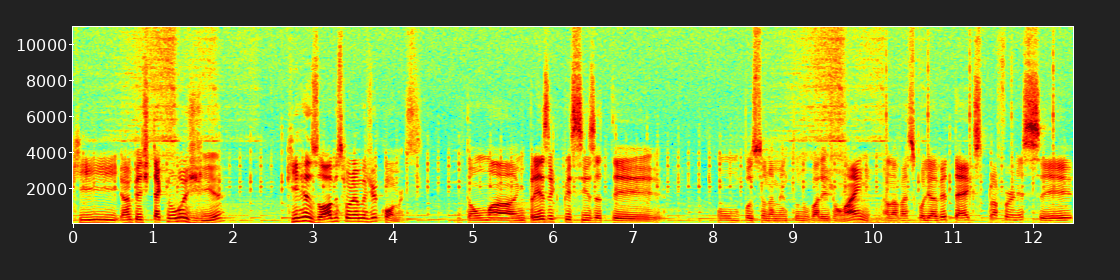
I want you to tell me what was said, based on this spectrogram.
que é uma empresa de tecnologia que resolve os problemas de e-commerce. Então, uma empresa que precisa ter um posicionamento no varejo online, ela vai escolher a Vtex para fornecer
